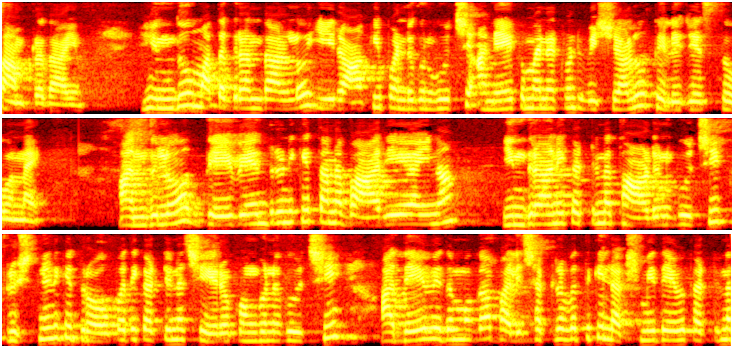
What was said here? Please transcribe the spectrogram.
సాంప్రదాయం. హిందూ మత గ్రంథాల్లో ఈ రాఖీ పండుగను గురించి అనేకమైనటువంటి విషయాలు తెలియజేస్తూ ఉన్నాయి. అందులో దేవేంద్రునికి తన భార్య అయిన ఇంద్రాని కట్టిన తాడును గూర్చి కృష్ణునికి ద్రౌపది కట్టిన చీర కొంగును గూర్చి అదే విధముగా బలిచక్రవర్తికి లక్ష్మీదేవి కట్టిన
